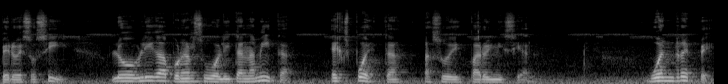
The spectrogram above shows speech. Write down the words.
Pero eso sí, lo obliga a poner su bolita en la mitad, expuesta a su disparo inicial. Buen repe.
